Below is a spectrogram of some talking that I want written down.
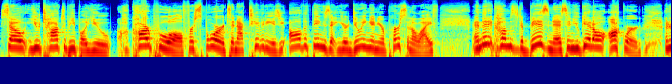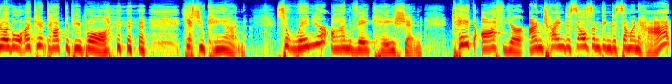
So you talk to people, you carpool for sports and activities, all the things that you're doing in your personal life. And then it comes to business and you get all awkward and you're like, well, I can't talk to people. yes, you can. So when you're on vacation, take off your I'm trying to sell something to someone hat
